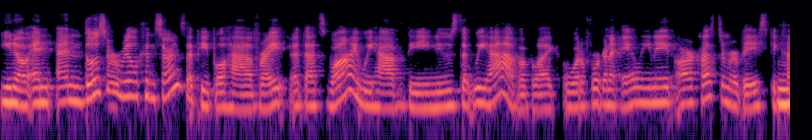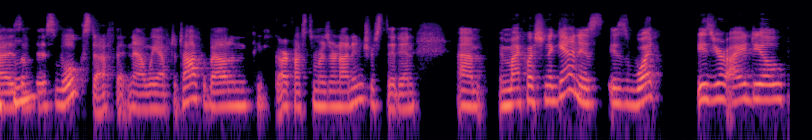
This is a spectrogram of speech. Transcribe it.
You know and and those are real concerns that people have right? That's why we have the news that we have of like what if we're going to alienate our customer base because mm-hmm. of this woke stuff that now we have to talk about and our customers are not interested in? Um, and my question again is is what is your ideal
